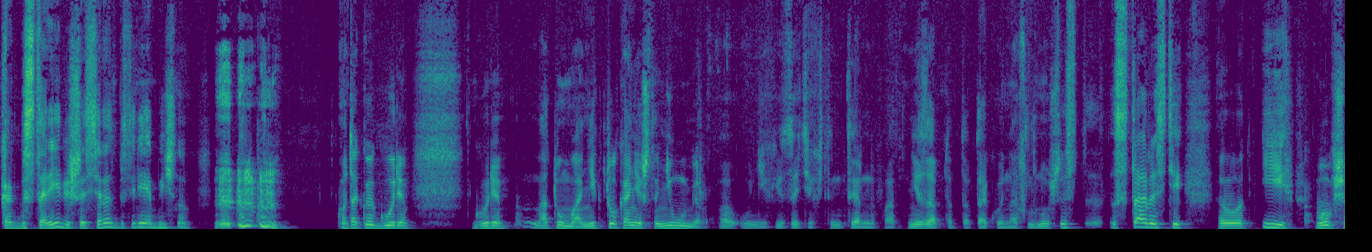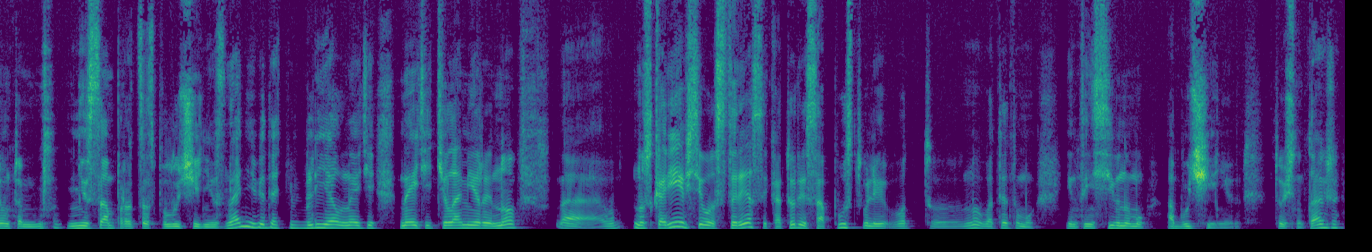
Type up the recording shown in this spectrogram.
как бы старели в 6 раз быстрее обычно. Вот такое горе. Горе от ума. Никто, конечно, не умер а, у них из этих интернов от внезапно та- такой нахлынувшей ст- старости. Вот. И, в общем-то, не сам процесс получения знаний, видать, влиял на эти, на эти теломеры, но, а, но, скорее всего, стрессы, которые сопутствовали вот, э, ну, вот этому интенсивному обучению. Точно так же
